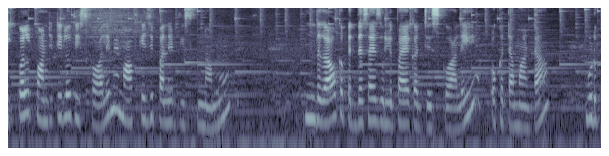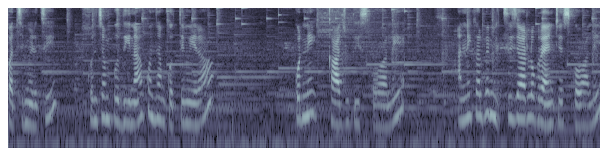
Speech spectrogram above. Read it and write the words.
ఈక్వల్ క్వాంటిటీలో తీసుకోవాలి. మేము హాఫ్ కేజీ పన్నీర్ తీసుకున్నాము. ముందుగా ఒక పెద్ద సైజు ఉల్లిపాయ కట్ చేసుకోవాలి. ఒక టమాటా మూడు పచ్చిమిర్చి కొంచెం పుదీనా కొంచెం కొత్తిమీర కొన్ని కాజు తీసుకోవాలి. అన్నీ కలిపి మిక్సీ జార్లో గ్రైండ్ చేసుకోవాలి.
